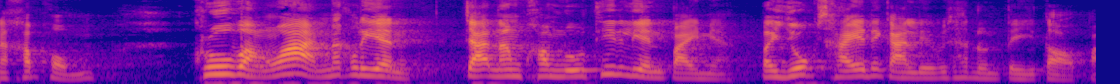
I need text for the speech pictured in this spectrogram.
นะครับผมครูหวังว่านักเรียนจะนำความรู้ที่เรียนไปเนี่ยประยุกต์ใช้ในการเรียนวิชาดนตรีต่อไป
